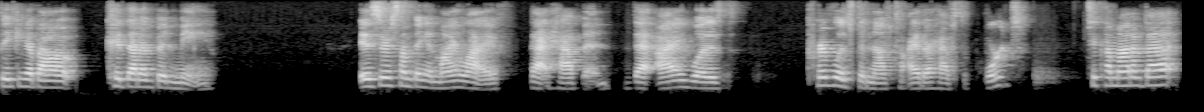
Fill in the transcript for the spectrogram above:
thinking about could that have been me? Is there something in my life that happened that I was privileged enough to either have support to come out of that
